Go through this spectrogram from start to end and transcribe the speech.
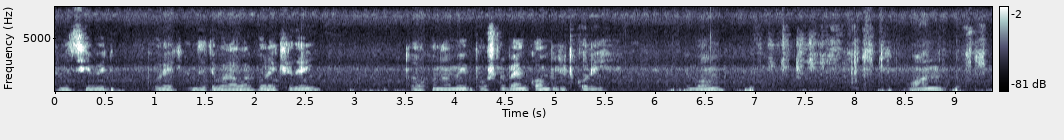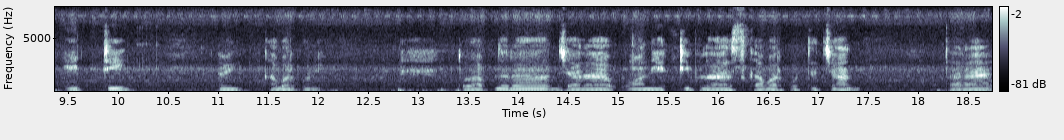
আমি সিবিট পরীক্ষা, দ্বিতীয়বার আবার পরীক্ষা দেই, তখন আমি প্রশ্ন ব্যাংক কমপ্লিট করি এবং ওয়ান এইটটি আমি কাভার করি। তো আপনারা যারা ওয়ান এইটটি প্লাস কাভার করতে চান, তারা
